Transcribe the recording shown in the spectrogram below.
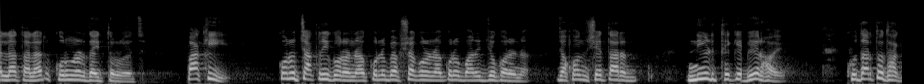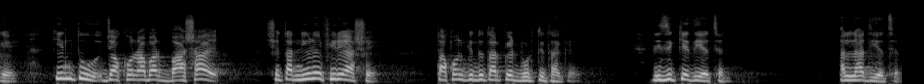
আল্লাহ তালার করোনার দায়িত্ব রয়েছে। পাখি কোনো চাকরি করে না, কোনো ব্যবসা করে না, কোনো বাণিজ্য করে না, যখন সে তার নিড় থেকে বের হয়, ক্ষুধার্ত থাকে, কিন্তু যখন আবার বাসায় সে তার নিড়ে ফিরে আসে, তখন কিন্তু তার পেট ভর্তি থাকে। রিজিককে দিয়েছেন? আল্লাহ দিয়েছেন।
